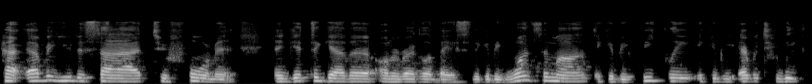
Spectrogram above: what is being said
however you decide to form it and get together on a regular basis. It could be once a month, it could be weekly, it could be every two weeks.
